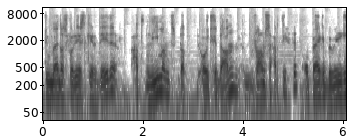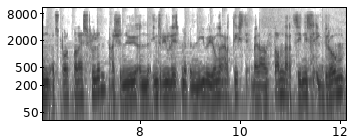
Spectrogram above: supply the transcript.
toen wij dat voor de eerste keer deden, had niemand dat ooit gedaan. Vlaamse artiesten op eigen beweging het sportpaleis vullen. Als je nu een interview leest met een nieuwe jonge artiest, bijna een standaard zin is, ik droom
